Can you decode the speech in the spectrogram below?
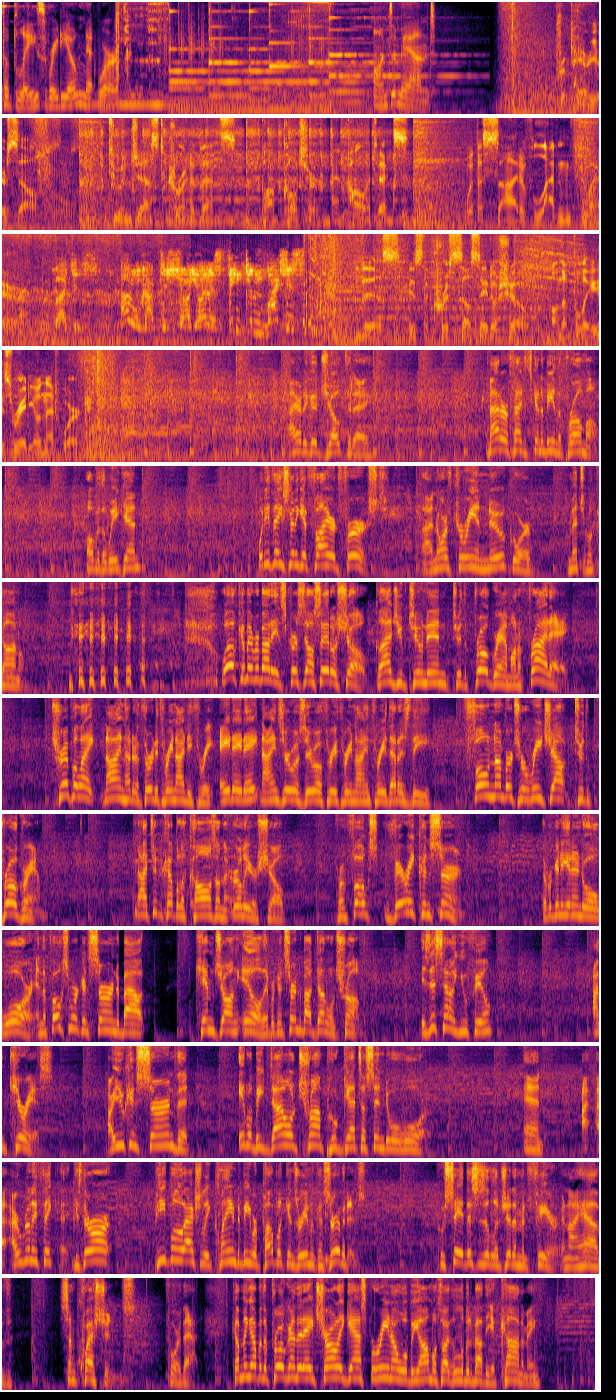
The Blaze Radio Network. On demand. Prepare yourself to ingest current events, pop culture, and politics with a side of Latin flair. Badges? I don't have to show you any stinking badges. This is the Chris Salcedo Show on the Blaze Radio Network. I heard a good joke today. Matter of fact, it's going to be in the promo over the weekend. What do you think is going to get fired first? A North Korean nuke or Mitch McConnell? Welcome, everybody. It's Chris Salcedo Show. Glad you've tuned in to the program on a Friday. 888 933 93 888 900 3393. That is the phone number to reach out to the program. Know, I took a couple of calls on the earlier show from folks very concerned that we're going to get into a war. And the folks were concerned about Kim Jong il, they were concerned about Donald Trump. Is this how you feel? I'm curious. Are you concerned that it will be Donald Trump who gets us into a war? And I, I really think, because there are people who actually claim to be Republicans or even conservatives who say this is a legitimate fear. And I have some questions for that. Coming up with the program today, Charlie Gasparino will be on. We'll talk a little bit about the economy.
